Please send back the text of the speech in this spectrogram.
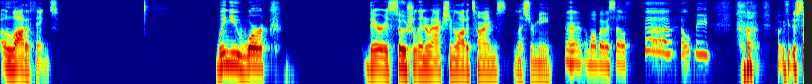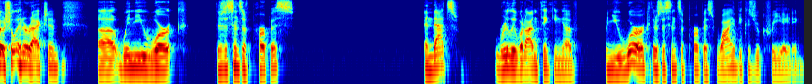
A lot of things. When you work, there is social interaction a lot of times, unless you're me. I'm all by myself. Ah, help me. there's social interaction. Uh, when you work, there's a sense of purpose. And that's really what I'm thinking of. When you work, there's a sense of purpose. Why? Because you're creating.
